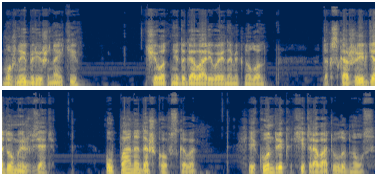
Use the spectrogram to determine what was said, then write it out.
Можно и ближе найти. Чего-то не договаривая, намекнул он. Так скажи, где думаешь взять? У пана Дашковского. И Кундрик хитровато улыбнулся.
